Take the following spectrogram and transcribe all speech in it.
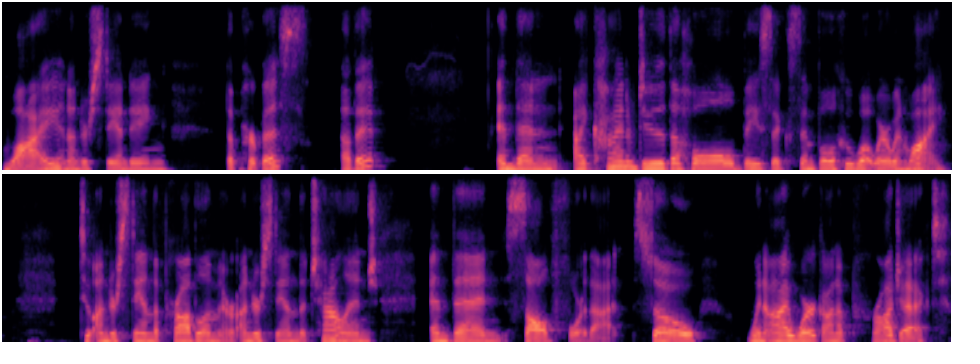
why and understanding the purpose of it. And then I kind of do the whole basic, simple who, what, where, when, why to understand the problem or understand the challenge and then solve for that. So when I work on a project,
